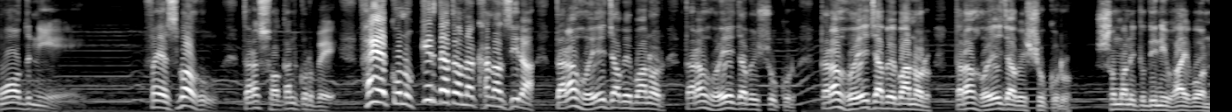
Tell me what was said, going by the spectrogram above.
মদ নিয়ে। ফেসবাহু তারা সকাল করবে। হ্যাঁ কোনো কিরদাতা না খানা জিরা, তারা হয়ে যাবে বানর, তারা হয়ে যাবে শুকুর, তারা হয়ে যাবে বানর, তারা হয়ে যাবে শুকুর। সম্মানিত দিনী ভাই বোন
